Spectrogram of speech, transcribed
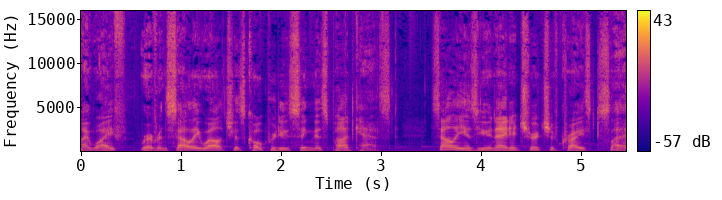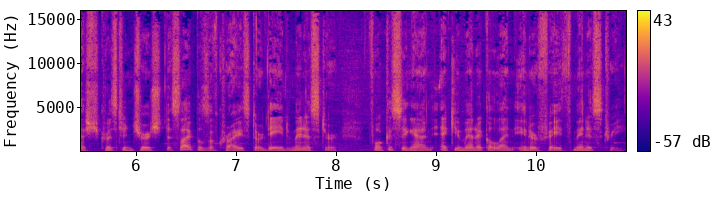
My wife, Reverend Sally Welch, is co producing this podcast. Sally is a United Church of Christ slash Christian Church Disciples of Christ ordained minister focusing on ecumenical and interfaith ministry.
